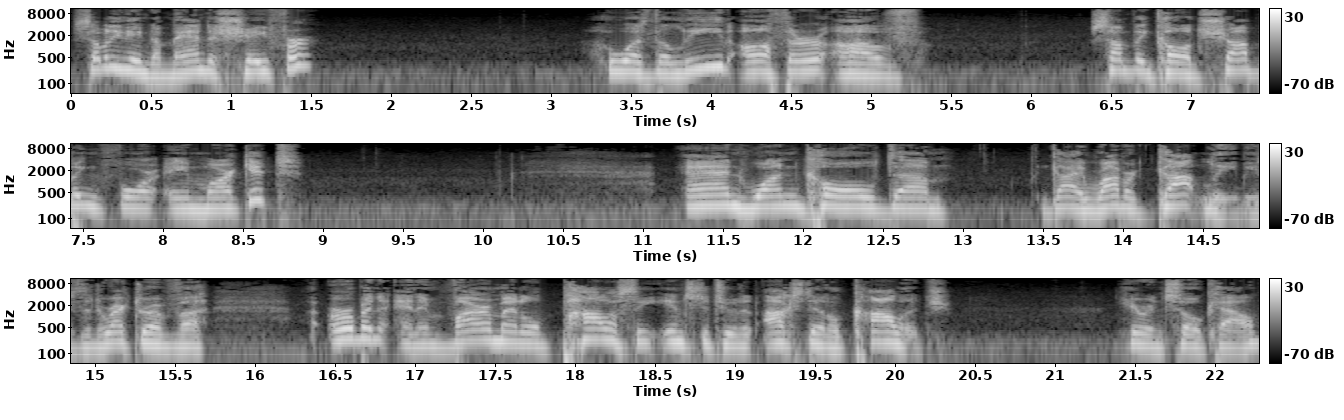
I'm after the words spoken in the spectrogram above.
somebody named Amanda Shaffer, who was the lead author of something called Shopping for a Market, and one called um, guy Robert Gottlieb. He's the director of uh, Urban and Environmental Policy Institute at Occidental College here in SoCal.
